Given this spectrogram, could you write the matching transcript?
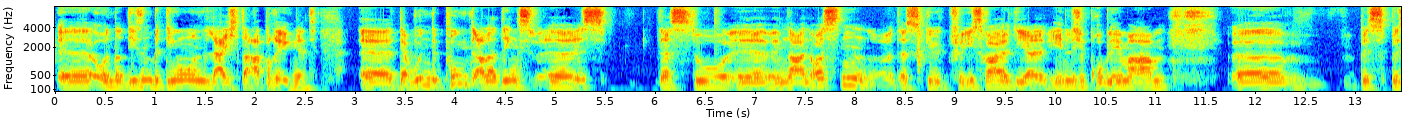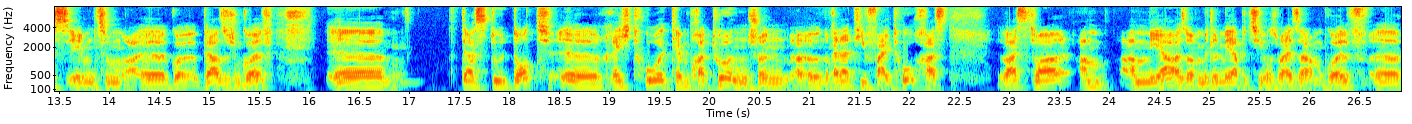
äh, unter diesen Bedingungen leichter abregnet. Äh, der wunde Punkt allerdings ist, dass du im Nahen Osten, das gilt für Israel, die ja ähnliche Probleme haben, bis, bis eben zum Persischen Golf, dass du dort äh, recht hohe Temperaturen schon äh, relativ weit hoch hast. Du hast zwar am, am Meer, also am Mittelmeer beziehungsweise am Golf, äh,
